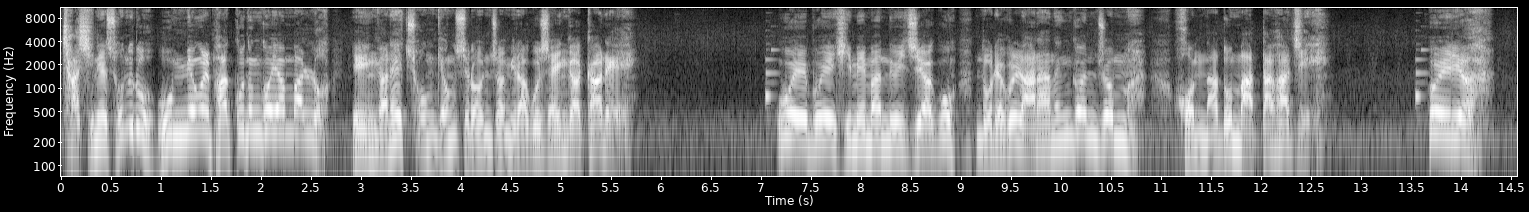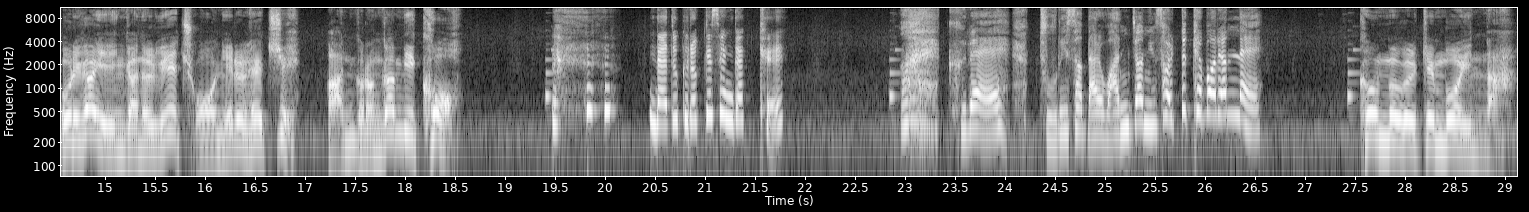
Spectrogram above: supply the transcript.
자신의 손으로 운명을 바꾸는 거야말로 인간의 존경스러운 점이라고 생각하네. 외부의 힘에만 의지하고 노력을 안 하는 건 좀 혼나도 마땅하지. 오히려 우리가 인간을 위해 좋은 일을 했지. 안 그런가 미코? 나도 그렇게 생각해. 그래 둘이서 날 완전히 설득해버렸네. 겁먹을 게 뭐 있나?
